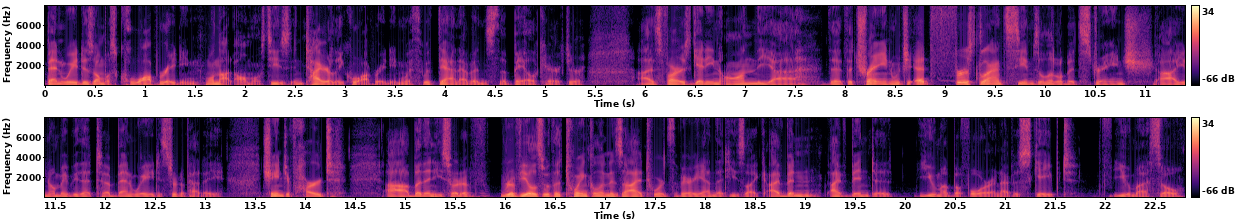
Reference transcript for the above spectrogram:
Ben Wade is almost cooperating. Well, not almost. He's entirely cooperating with with Dan Evans, the Bale character, uh, as far as getting on the uh, the the train, which at first glance seems a little bit strange. Uh, you know, maybe that uh, Ben Wade sort of had a change of heart but then he sort of reveals with a twinkle in his eye towards the very end that he's like, I've been I've been to Yuma before and I've escaped Yuma, so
